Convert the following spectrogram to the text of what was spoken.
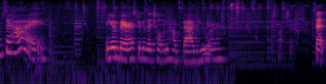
come say hi. Are you embarrassed because I told them how bad you were? Guys, watch this. Sit.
